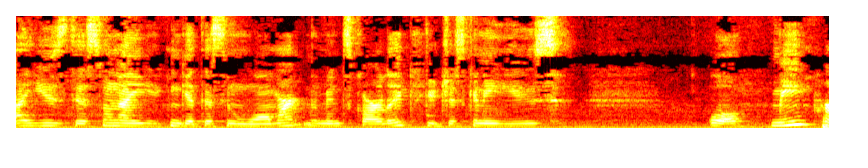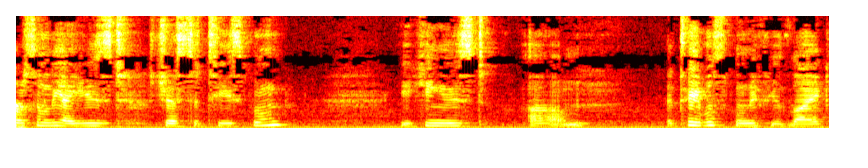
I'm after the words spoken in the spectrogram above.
I use this one. I you can get this in Walmart, the minced garlic. You're just gonna use, well, me personally, I used just a teaspoon. You can use um, a tablespoon if you'd like.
